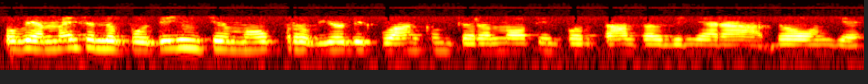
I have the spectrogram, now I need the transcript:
Ovviamente non possiamo periodico anche un terremoto importante al Vignarà d'Onghie,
